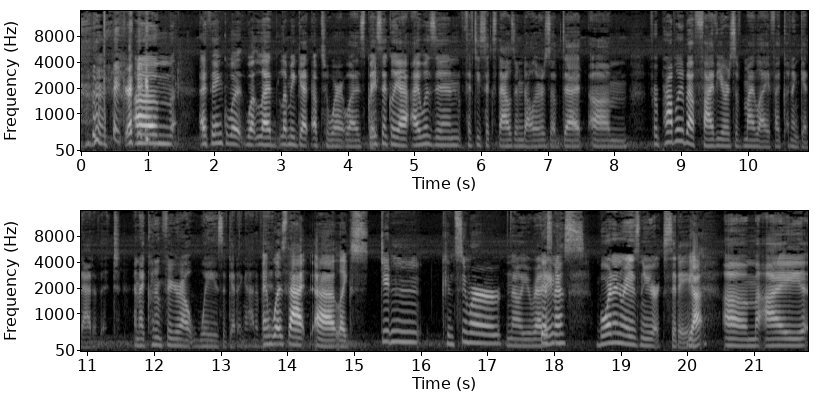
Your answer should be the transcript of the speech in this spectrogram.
okay, great. um, I think what what led let me get up to where it was. Basically, I, I was in fifty six thousand dollars of debt um, for probably about five years of my life. I couldn't get out of it, and I couldn't figure out ways of getting out of it. and was that uh, like student, consumer, no, you ready? business? Born and raised New York City. Yeah. Um, I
